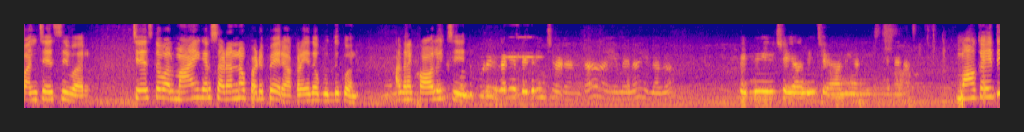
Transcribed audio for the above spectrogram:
పనిచేసేవారు. చేస్తే వాళ్ళ మాయ గారు సడన్గా పడిపోయారు అక్కడ ఏదో గుద్దుకొని. అతనికి కాల్ ఇచ్చి ఇప్పుడు ఇలాగే బెదిరించాడంట ఏమైనా ఇలాగా? పెళ్ళి చేయాలి చేయాలి అని ఏమైనా? మాకైతే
